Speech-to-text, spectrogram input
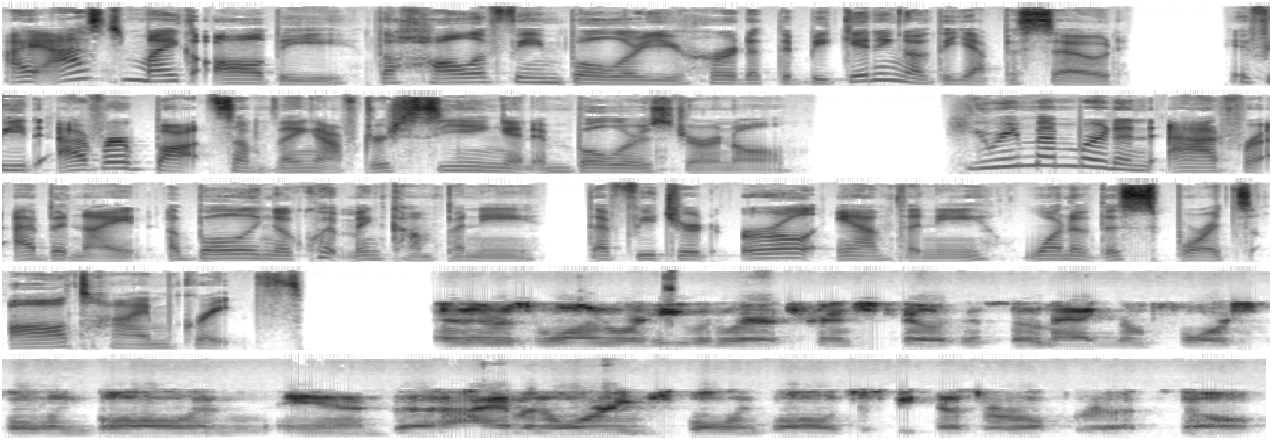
I asked Mike Aulby, the Hall of Fame bowler you heard at the beginning of the episode, if he'd ever bought something after seeing it in Bowler's Journal. He remembered an ad for Ebonite, a bowling equipment company, that featured Earl Anthony, one of the sport's all time greats. And there was one where he would wear a trench coat and a Magnum Force bowling ball, and and uh, I have an orange bowling ball just because Earl threw it. So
